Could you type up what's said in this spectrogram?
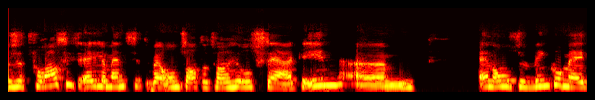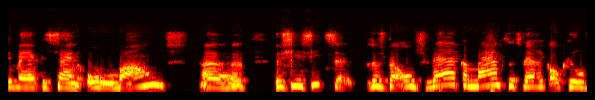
Dus het verrassingselement zit bij ons altijd wel heel sterk in. Um, en onze winkelmedewerkers zijn allround. Uh, dus je ziet, dus bij ons werken maakt het werk ook heel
